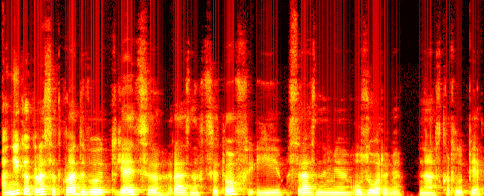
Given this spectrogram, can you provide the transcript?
они как раз откладывают яйца разных цветов и с разными узорами на скорлупе.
